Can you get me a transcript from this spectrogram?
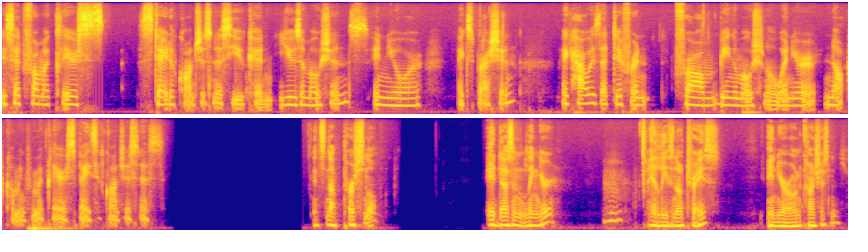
You said from a clear s- state of consciousness, you can use emotions in your expression. Like, how is that different from being emotional when you're not coming from a clear space of consciousness? It's not personal. It doesn't linger. Mhm. It leaves no trace in your own consciousness.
